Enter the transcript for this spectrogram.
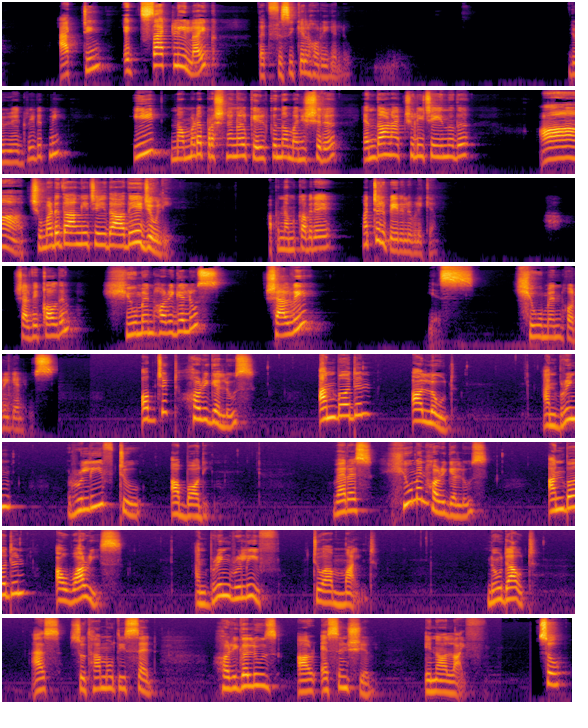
acting exactly like that physical horigalu. Do you agree with me ഈ നമ്മുടെ പ്രശ്നങ്ങൾ കേൾക്കുന്ന മനുഷ്യർ എന്താണ് actually ചെയ്യുന്നത്? ആ ചുമട് താങ്ങി ചെയ്ത അതേ ജോലി. അപ്പം നമുക്ക് അവരെ മറ്റൊരു പേരിൽ വിളിക്കാം. Shall we call them human ഹൊറിഗലൂസ് shall we yes human ഹൊറിഗലൂസ് ഒബ്ജക്ട് ഹൊറിഗലൂസ് അൺബേർഡൻ ആ load and bring relief to our body, whereas human horigelus unburden our worries and bring relief to our mind. No doubt, as Sudha Murthy said, horigalus are essential in our life. So,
